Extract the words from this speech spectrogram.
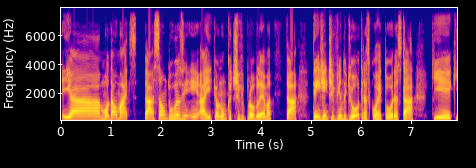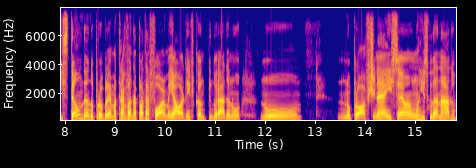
e a Modal Mais, tá? São duas aí que eu nunca tive problema, tá? Tem gente vindo de outras corretoras, tá? Que, que estão dando problema, travando a plataforma e a ordem ficando pendurada no, no no Profit, né? Isso é um risco danado.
